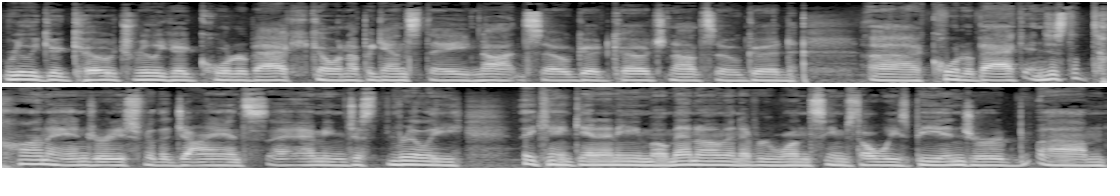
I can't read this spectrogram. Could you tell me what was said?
Really good coach, really good quarterback going up against a not so good coach, not so good uh, quarterback, and just a ton of injuries for the Giants. I mean, just really, they can't get any momentum, and everyone seems to always be injured. Um,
